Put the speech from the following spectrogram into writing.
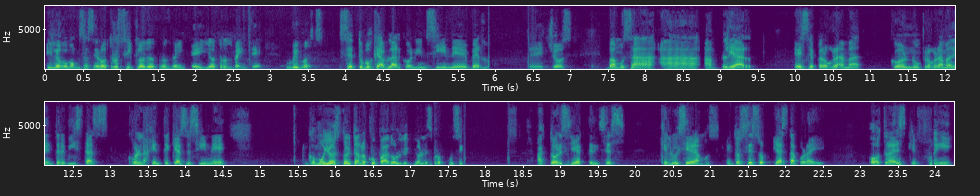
y luego vamos a hacer otro ciclo de otros 20 y otros 20. Tuvimos, se tuvo que hablar con IMCINE, ver los derechos. Vamos a, ampliar ese programa con un programa de entrevistas con la gente que hace cine. Como yo estoy tan ocupado, yo les propuse actores y actrices que lo hiciéramos. Entonces eso ya está por ahí. Otra es que fui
